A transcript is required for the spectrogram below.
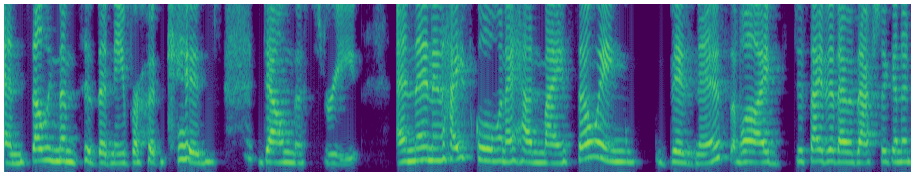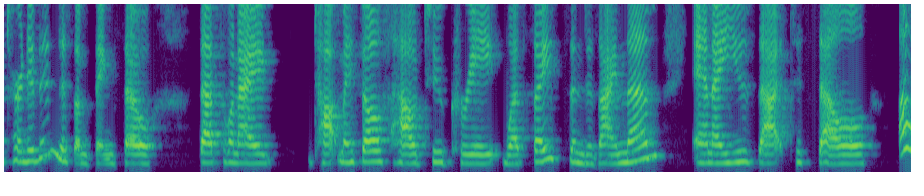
and selling them to the neighborhood kids down the street. And then in high school, when I had my sewing business, well, I decided I was actually going to turn it into something. So that's when I taught myself how to create websites and design them. And I used that to sell a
